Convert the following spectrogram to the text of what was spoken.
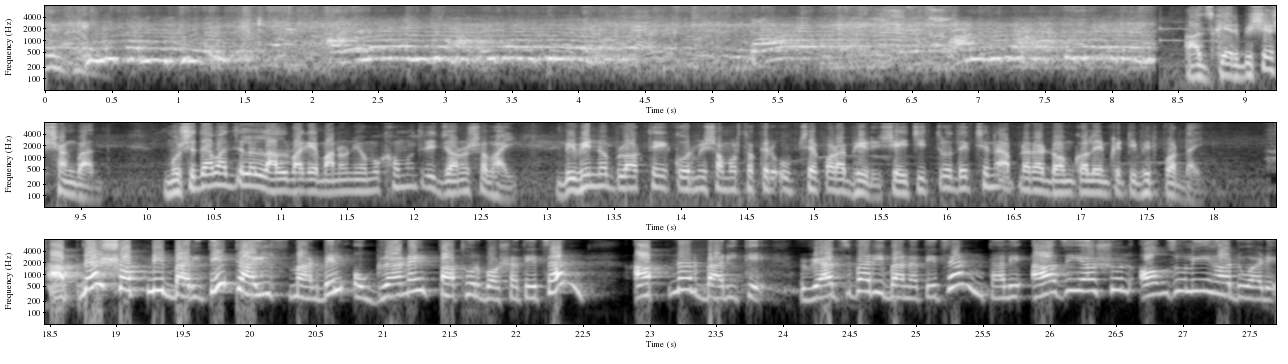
আমাদেরকে আজকের বিশেষ সংবাদ মুর্শিদাবাদ জেলার লালবাগে মাননীয় মুখ্যমন্ত্রীর জনসভায় বিভিন্ন ব্লক থেকে কর্মী সমর্থকের উপচে পড়া ভিড়। সেই চিত্র দেখছেন আপনারা দমকল এমকে টিভির পর্দায়। আপনার স্বপ্নের বাড়িতে টাইলস মার্বেল ও গ্রানাইট পাথর বসাতে চান? আপনার বাড়িকে রাজবাড়ি বানাতে চান? তাহলে আজই আসুন অঞ্জলি হার্ডওয়ারে।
